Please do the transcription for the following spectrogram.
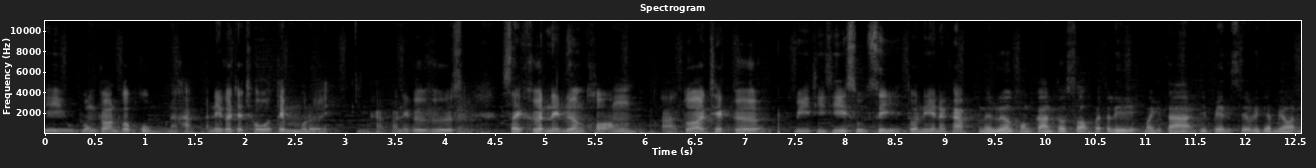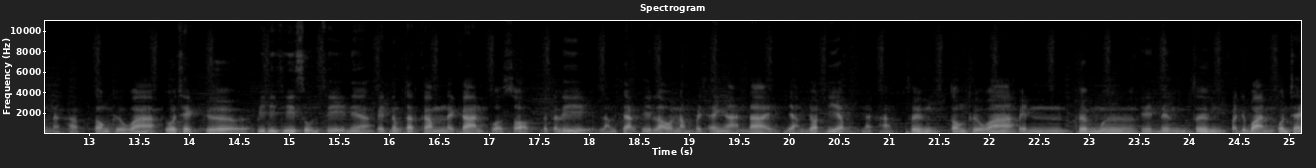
ที่วงจรควบคุมนะครับ อันนี้ก็จะโชว์เต็มมาเลยนะครับ อันนี้ก็คือใส่เคลื่อนในเรื่องของอตัวเช็คเกอร์ BTT 04 ตัวนี้นะครับ ในเรื่องของการตรวจสอบแบตเตอรี่มากิต้าที่เป็นเซลล์ลิเธียมไอออนนะครับ ต้องถือว่าตัวเช็คเกอร์ BTT 04 เนี่ย เป็นนวัตกรรมในการตรวจสอบแบตเตอรี่ หลังจากที่เรานำไปใช้งานได้อย่างยอดเยี่ยมนะครับ ซึ่งต้องถือว่าเป็นเครื่องมือชนิดหนึ่ง ซึ่งปัจจุบันคนใช้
